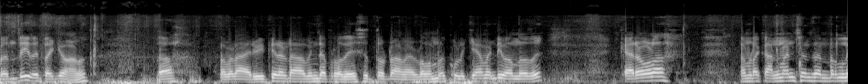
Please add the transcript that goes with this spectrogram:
ബന്ദ് ചെയ്തിട്ടൊക്കെയാണ് ദാ നമ്മുടെ അരുവിക്കര ഡാമിന്റെ പ്രദേശത്തോട്ടാണ് കേട്ടോ നമ്മൾ കുളിക്കാൻ വേണ്ടി വന്നത്. കരോള നമ്മുടെ കൺവെൻഷൻ സെന്ററിൽ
